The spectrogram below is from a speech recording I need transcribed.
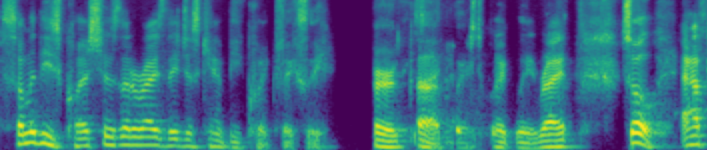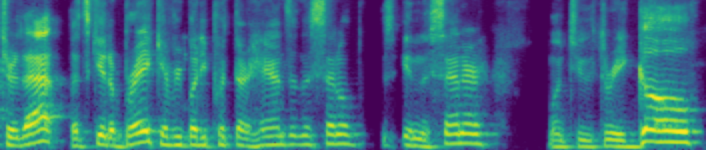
some of these questions that arise they just can't be quick fixly or uh, exactly. uh, quickly right? So after that let's get a break. Everybody put their hands in the center in the center. One two three go.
